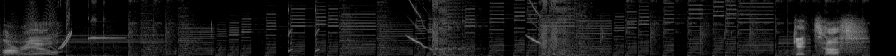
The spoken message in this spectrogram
Mario. Get tough.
